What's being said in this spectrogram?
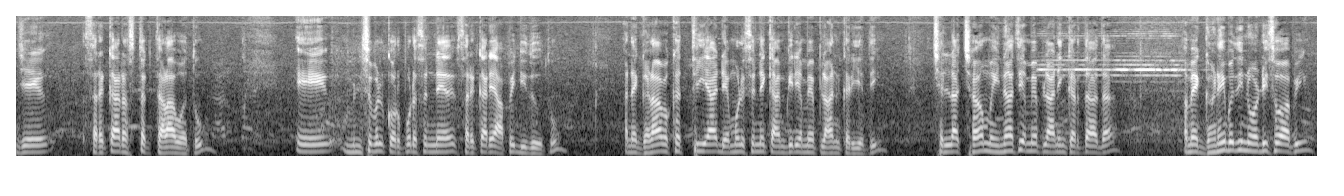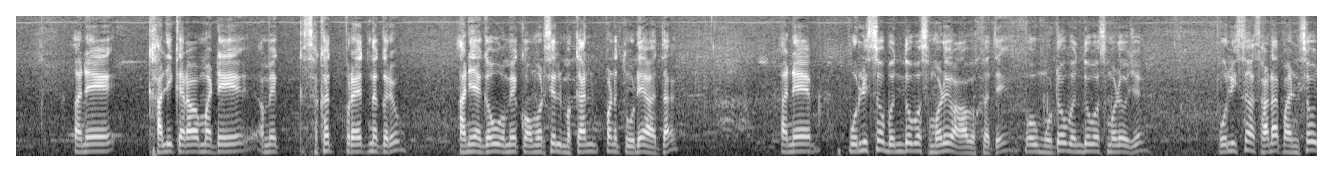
જે સરકાર હસ્તક તળાવ હતું એ મ્યુનિસિપલ કોર્પોરેશનને સરકારે આપી દીધું હતું. અને ઘણા વખતથી આ ડેમોલિશનની કામગીરી અમે પ્લાન કરી હતી. છેલ્લા છ મહિનાથી અમે પ્લાનિંગ કરતા હતા. અમે ઘણી બધી નોટિસો આપી અને ખાલી કરાવવા માટે અમે સખત પ્રયત્ન કર્યો. આની અગાઉ અમે કોમર્શિયલ મકાન પણ તોડ્યા હતા. અને પોલીસનો બંદોબસ્ત મળ્યો આ વખતે. બહુ મોટો બંદોબસ્ત મળ્યો છે. પોલીસના સાડા પાંચસો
